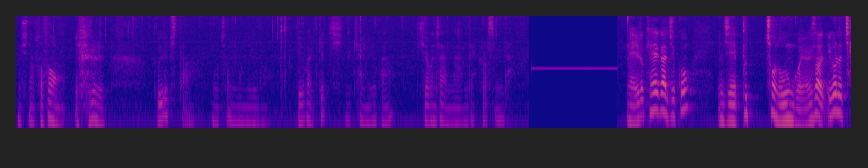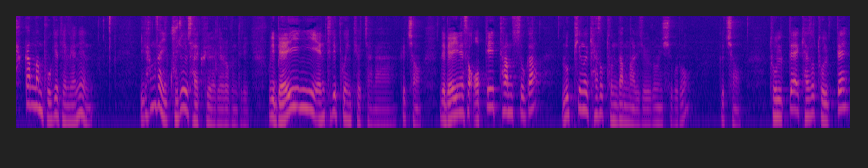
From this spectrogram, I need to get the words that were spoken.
정신이 없어서 얘를 돌립시다. 0.01로 이유가 있겠지. 이렇게 한 이유가 기억은 잘 안 나는데 그렇습니다. 네 이렇게 해가지고 이제 붙여 놓은 거예요. 그래서 이거를 잠깐만 보게 되면은 이게 항상 이 구조를 잘 그려야 돼요, 여러분들이. 우리 메인이 entry point였잖아. 그쵸? 근데 메인에서 업데이트 함수가 looping을 계속 돈단 말이죠. 이런 식으로. 그쵸? 돌 때, 계속 돌 때,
